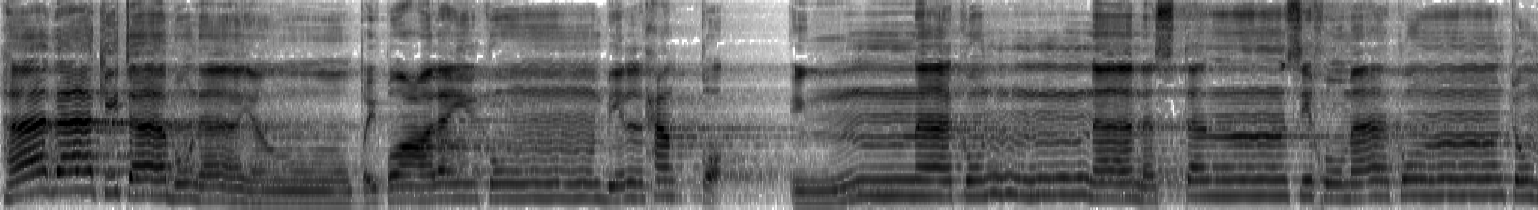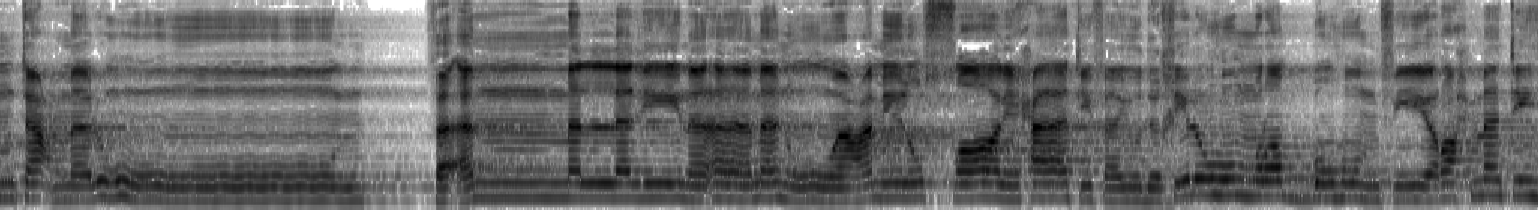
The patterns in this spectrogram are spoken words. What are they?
هذا كتابنا ينطق عليكم بالحق. إنا كنا نستنسخ ما كنتم تعملون. فأما الذين آمنوا وعملوا الصالحات فيدخلهم ربهم في رحمته.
